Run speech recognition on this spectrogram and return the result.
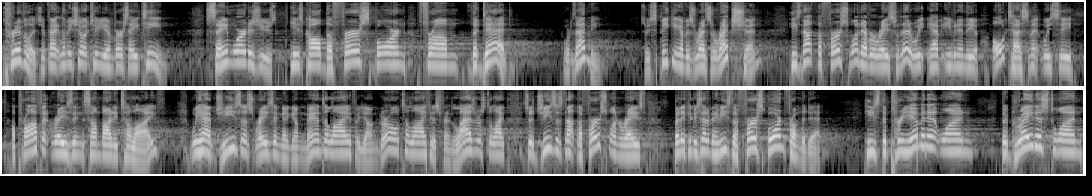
privilege. In fact, let me show it to you in verse 18. Same word is used. He's called the firstborn from the dead. What does that mean? So he's speaking of his resurrection. He's not the first one ever raised from the dead. We have even in the Old Testament, we see a prophet raising somebody to life. We have Jesus raising a young man to life, a young girl to life, his friend Lazarus to life. So Jesus not the first one raised, but it can be said of him, he's the firstborn from the dead. He's the preeminent one, the greatest one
